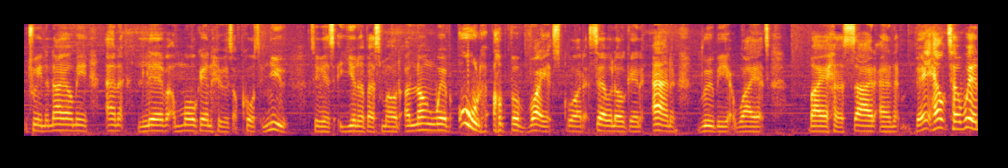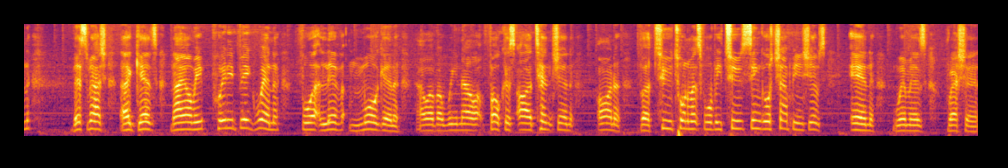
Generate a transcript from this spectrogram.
between Naomi and Liv Morgan, who is of course new to this universe mode, along with all of the Riott Squad, Sarah Logan and Ruby Riott by her side, and they helped her win this match against Naomi. Pretty big win for Liv Morgan. However, we now focus our attention on the two tournaments for the two singles championships in women's wrestling.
